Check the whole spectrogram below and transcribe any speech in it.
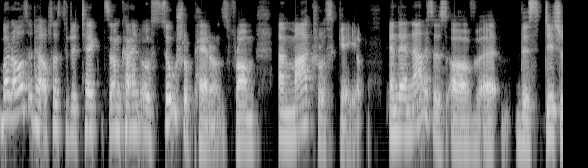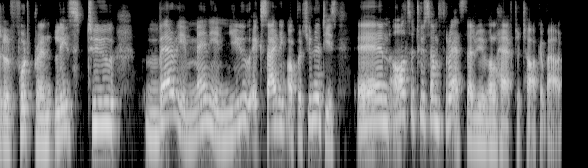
but also it helps us to detect some kind of social patterns from a macro scale. And the analysis of uh, this digital footprint leads to very many new exciting opportunities and also to some threats that we will have to talk about.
